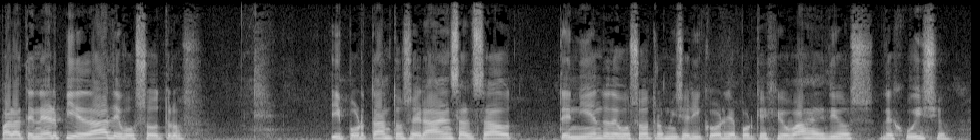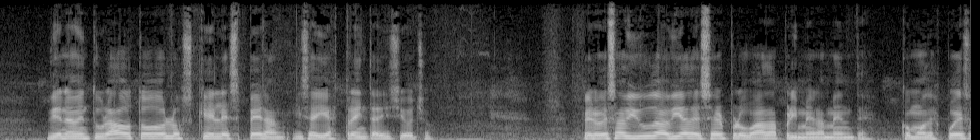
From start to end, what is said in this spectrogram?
para tener piedad de vosotros, y por tanto será ensalzado teniendo de vosotros misericordia, porque Jehová es Dios de juicio Bienaventurados todos los que le esperan. Isaías 30, 18. Pero esa viuda había de ser probada primeramente, como después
